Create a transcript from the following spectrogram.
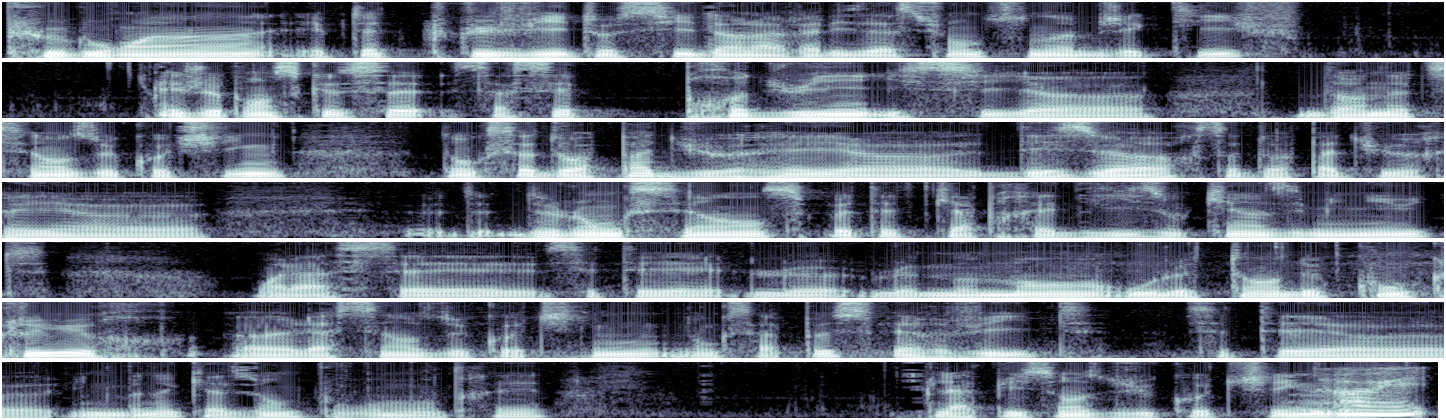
plus loin et peut-être plus vite aussi dans la réalisation de son objectif. Et je pense que ça s'est produit ici euh, dans notre séance de coaching. Donc, ça ne doit pas durer euh, des heures, ça ne doit pas durer de, longues séances, peut-être qu'après 10 ou 15 minutes, voilà, c'était le, moment ou le temps de conclure la séance de coaching. Donc ça peut se faire vite. C'était euh, une bonne occasion pour vous montrer la puissance du coaching. Oui.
